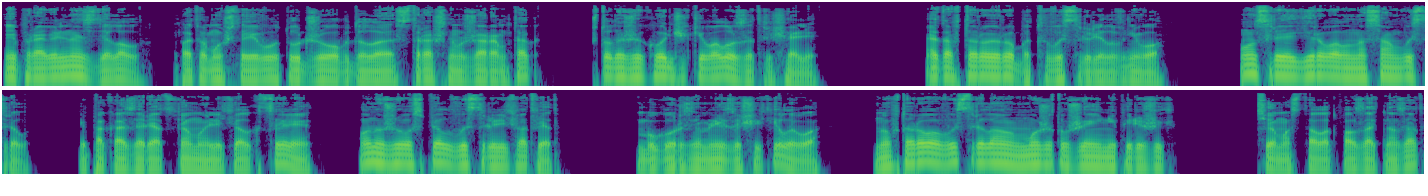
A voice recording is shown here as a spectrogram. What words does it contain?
И правильно сделал, потому что его тут же обдало страшным жаром так, что даже кончики волос затрещали. Это второй робот выстрелил в него. Он среагировал на сам выстрел, и пока заряд Семы летел к цели, он уже успел выстрелить в ответ. Бугор земли защитил его, но второго выстрела он может уже и не пережить. Сема стал отползать назад,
